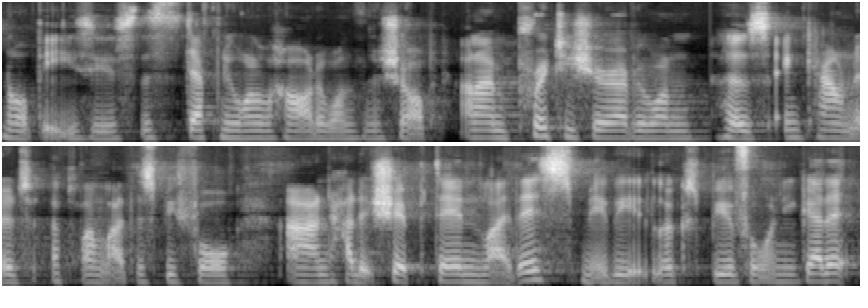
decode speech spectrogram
not the easiest. This is definitely one of the harder ones in the shop. And I'm pretty sure everyone has encountered a plant like this before and had it shipped in like this. Maybe it looks beautiful when you get it.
